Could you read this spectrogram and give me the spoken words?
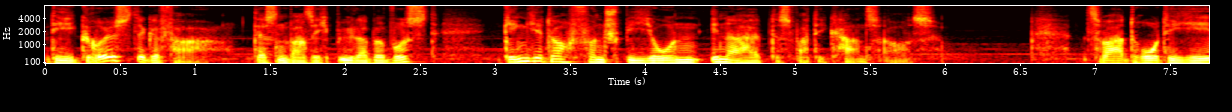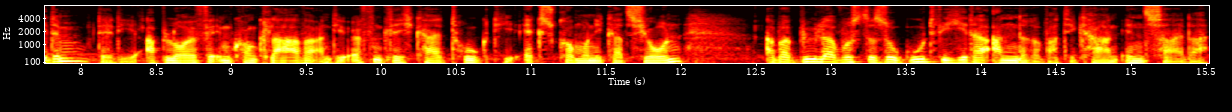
Die größte Gefahr, dessen war sich Bühler bewusst, ging jedoch von Spionen innerhalb des Vatikans aus. Zwar drohte jedem, der die Abläufe im Konklave an die Öffentlichkeit trug, die Exkommunikation, aber Bühler wusste so gut wie jeder andere Vatikan-Insider,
